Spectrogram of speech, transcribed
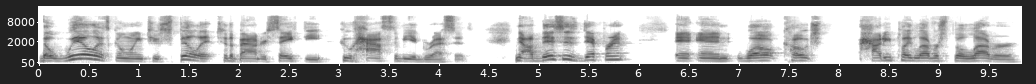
the will is going to spill it to the boundary safety who has to be aggressive. Now, this is different. And, and well, coach, how do you play lever spill lever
